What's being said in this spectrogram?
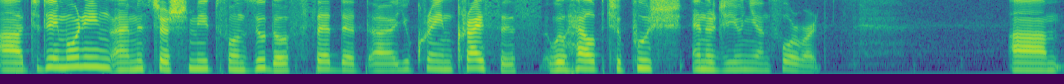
Uh, today morning, uh, Mr. Schmidt von Sydow said that uh, Ukraine crisis will help to push energy union forward. Um,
